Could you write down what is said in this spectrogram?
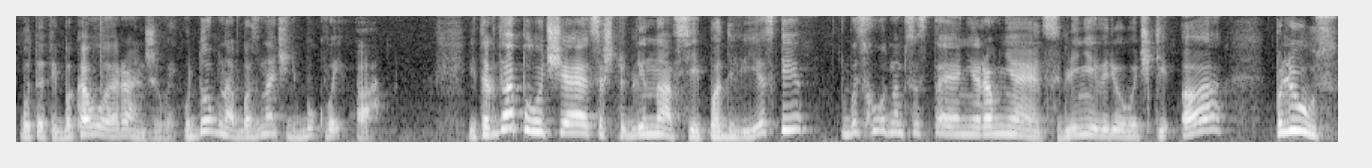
вот этой боковой оранжевой, удобно обозначить буквой А. И тогда получается, что длина всей подвески в исходном состоянии равняется длине веревочки А плюс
